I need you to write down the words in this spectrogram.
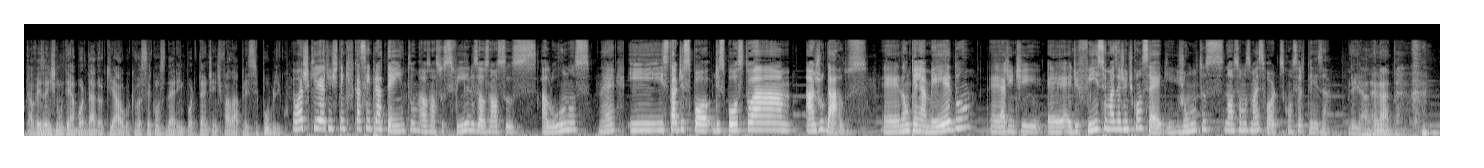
Talvez a gente não tenha abordado aqui algo que você considere importante a gente falar para esse público. Eu acho que a gente tem que ficar sempre atento aos nossos filhos, aos nossos alunos, né? E estar dispo- disposto a, a ajudá-los. É, não tenha medo. é, a gente é, é difícil, mas a gente consegue. Juntos nós somos mais fortes, com certeza. Obrigado, Renata.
